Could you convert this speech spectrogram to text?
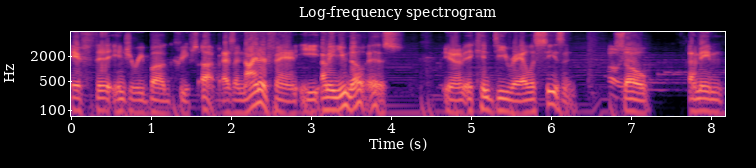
if the injury bug creeps up. As a Niner fan, E- I mean, you know this. You know, it can derail a season. Oh, so, I mean,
